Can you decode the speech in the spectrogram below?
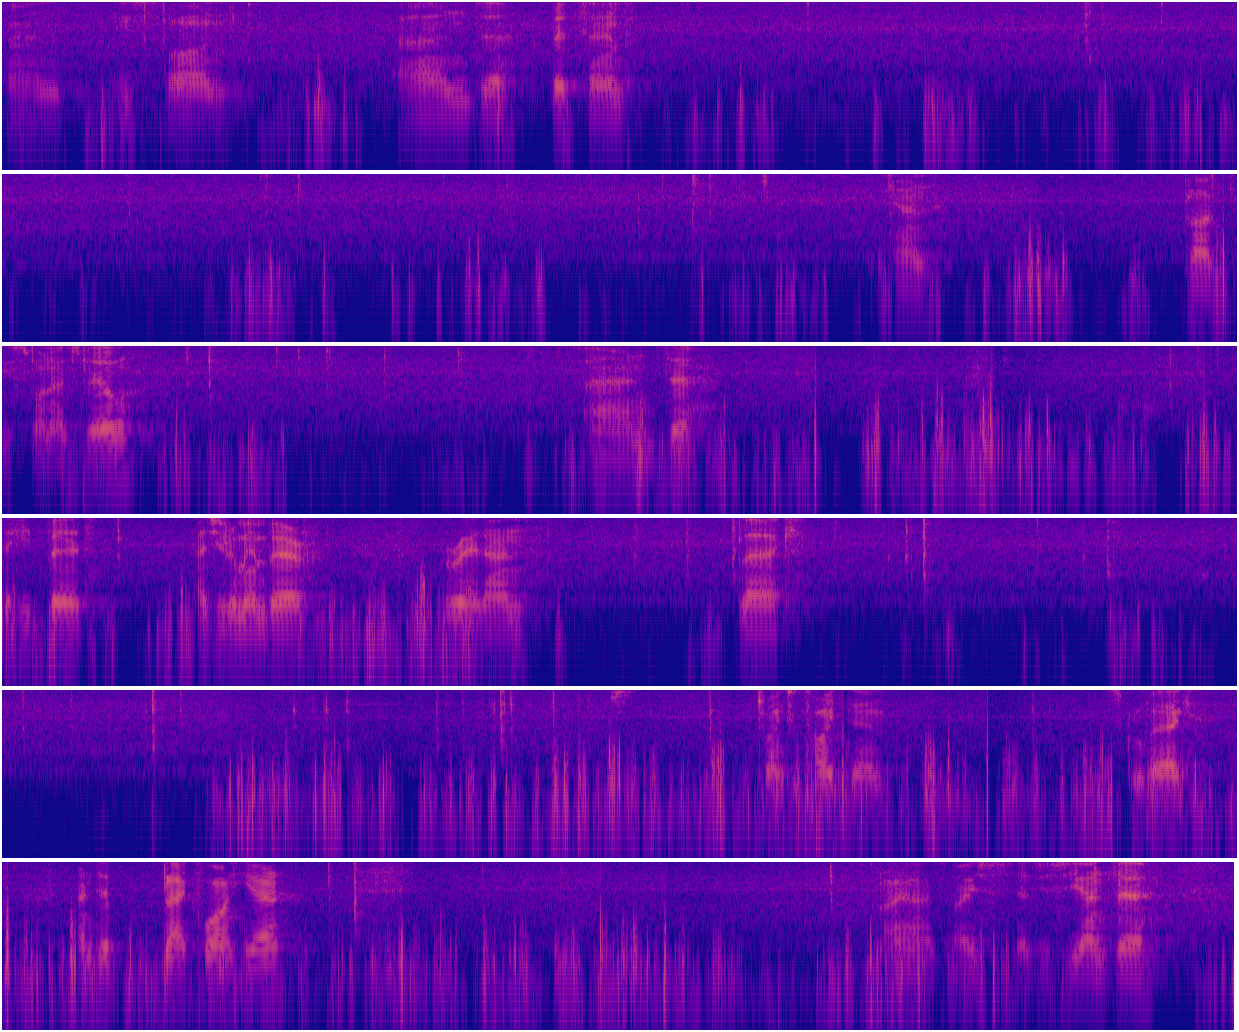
And this one and uh, bed temp you can plug this one as well. And uh, the heat bed as you remember red and black trying to tighten the screw back and the black one here. As, as you see and uh,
